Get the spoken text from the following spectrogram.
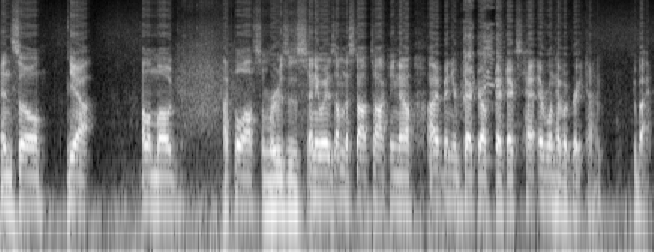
And so, yeah, I'm a mug. I pull off some ruses. Anyways, I'm going to stop talking now. I've been your protector, I'll protect X. Ha everyone have a great time. Goodbye.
